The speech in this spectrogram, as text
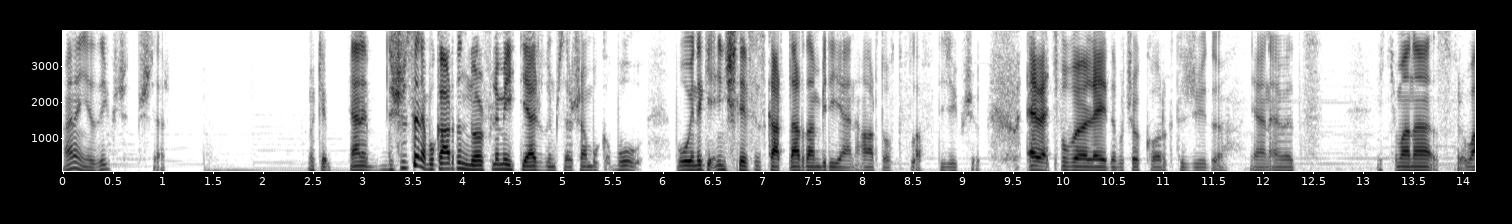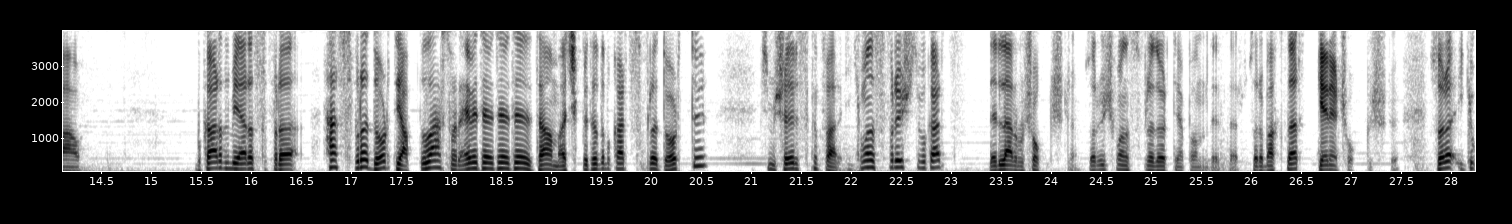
Aynen yazıyı küçültmüşler. Okey. Yani düşünsene bu kartın nerfleme ihtiyacı duymuşlar. Şu an bu, bu bu oyundaki en işlevsiz kartlardan biri yani Heart of the Fluff diyecek bir şey yok. Evet bu böyleydi. Bu çok korkutucuydu. Yani evet. 2 mana 0. Wow. Bu kartı bir ara 0'a ha 0'a 4 yaptılar sonra. Evet evet evet evet tamam açık beta'da bu kart 0'a 4'tü. Şimdi şöyle bir sıkıntı var. 2 mana 0'a 3'tü bu kart. Dediler bu çok güçlü. Sonra 3 mana 0'a 4 yapalım dediler. Sonra baktılar gene çok güçlü. Sonra 2,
